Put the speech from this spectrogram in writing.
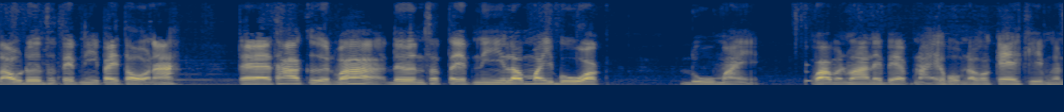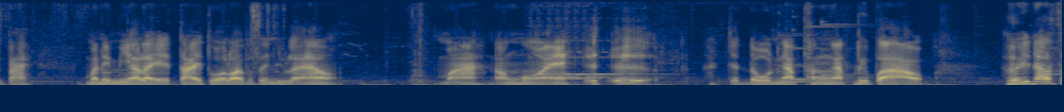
เราเดินสเต็ปนี้ไปต่อนะ แต่ถ้าเกิดว่าเดินสเต็ปนี้แล้วไม่บวกดูใหม่ ว่ามันมาในแบบไหนครับผมแล้วก็แก้เกมกันไป มันไม่มีอะไรตายตัวร้อยเปอร์เซ็นต์อยู่แล้ว มาน้องหมวย จะโดนงัดทั้งงัดหรือเปล่า เฮ้ยน่าส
